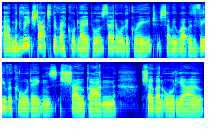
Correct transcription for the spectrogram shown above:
Um, we'd reached out to the record labels; they'd all agreed. So we worked with V Recordings, Shogun, Shogun Audio,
